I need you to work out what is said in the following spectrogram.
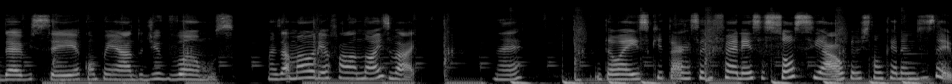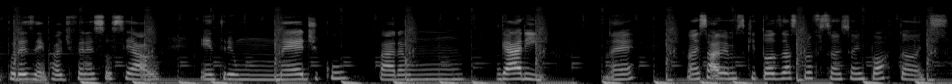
deve ser acompanhado de vamos, mas a maioria fala nós vai, né? Então é isso que está essa diferença social que eles estão querendo dizer. Por exemplo, a diferença social entre um médico para um gari, né? Nós sabemos que todas as profissões são importantes,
